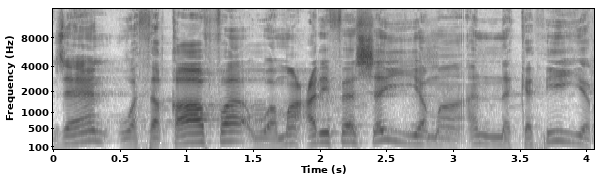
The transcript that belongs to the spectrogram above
زين وثقافة ومعرفة سيما أن كثير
